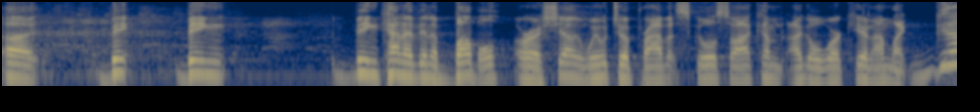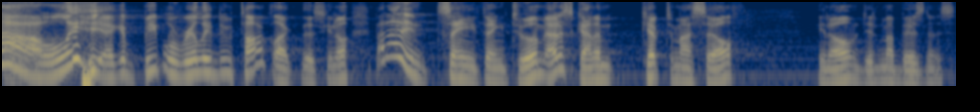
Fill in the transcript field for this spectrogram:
uh, be, being, being kind of in a bubble or a shell, and we went to a private school, so I come, I go work here, and I'm like, golly, I people really do talk like this, you know. But I didn't say anything to them. I just kind of kept to myself, you know, did my business.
